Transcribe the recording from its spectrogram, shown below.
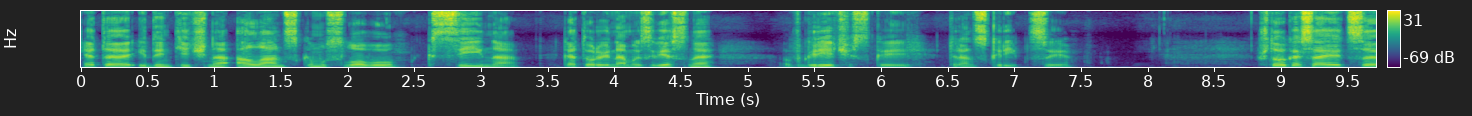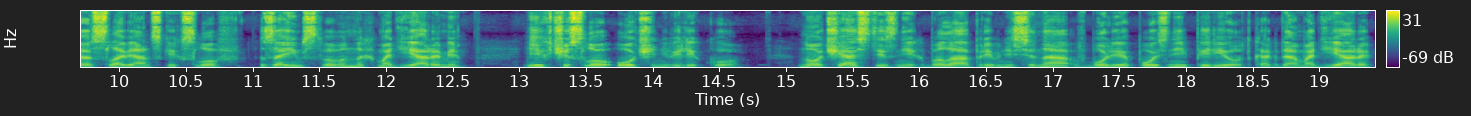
Это идентично аланскому слову «ксина», которое нам известно в греческой транскрипции. Что касается славянских слов, заимствованных мадьярами, их число очень велико, но часть из них была привнесена в более поздний период, когда мадьяры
